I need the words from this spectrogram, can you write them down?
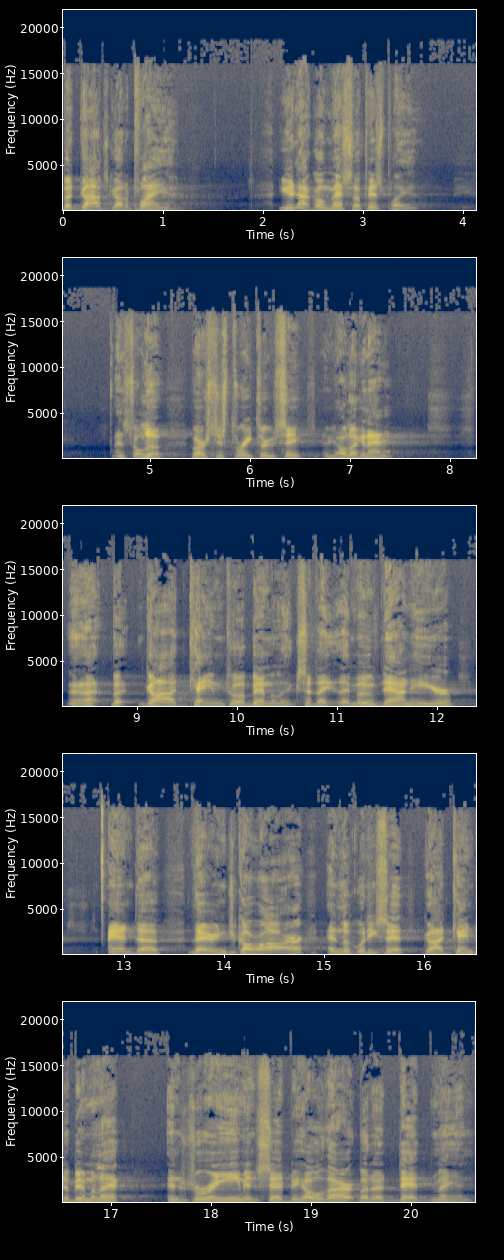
but God's got a plan. You're not going to mess up his plan. And so, look, verses 3 through 6. Are y'all looking at it? Uh, but God came to Abimelech. So they, they moved down here, and uh, they're in Gerar. And look what he said God came to Abimelech in a dream and said, Behold, thou art but a dead man.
